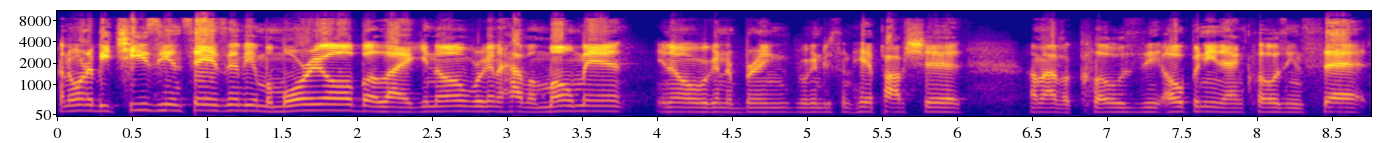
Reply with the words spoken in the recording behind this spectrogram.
I don't want to be cheesy and say it's gonna be a memorial, but like you know, we're gonna have a moment. You know, we're gonna bring, we're gonna do some hip hop shit. I'm gonna have a closing, opening and closing set,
